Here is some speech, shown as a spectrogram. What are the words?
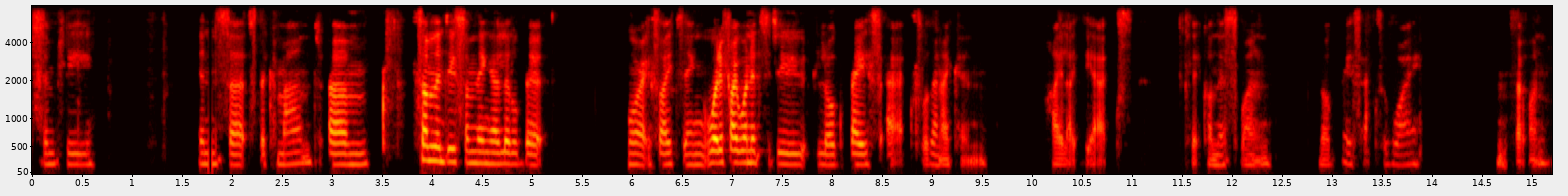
simply inserts the command. Um, some of them do something a little bit more exciting. What if I wanted to do log base x? Well, then I can highlight the x, click on this one, log base x of y, and so on.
